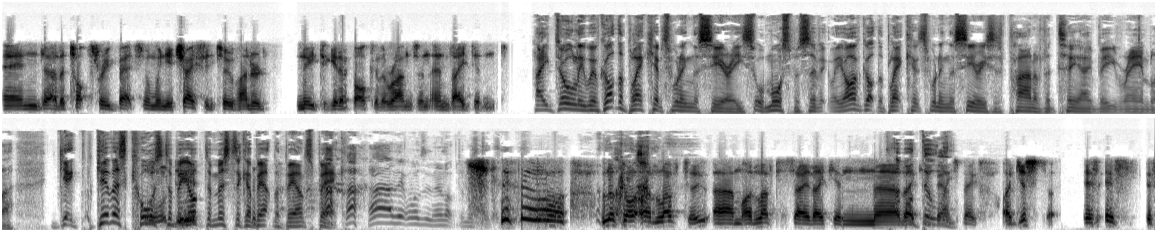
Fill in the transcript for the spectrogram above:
And uh, the top three batsmen, when you're chasing 200, need to get a bulk of the runs, and, and they didn't. Hey, Dooley, we've got the Black Caps winning the series, or more specifically, I've got the Black Caps winning the series as part of the TAB Rambler. G- give us cause to be optimistic about the bounce back. that wasn't an optimistic. Look, I, would love to. Um, I'd love to say they can uh, they can bounce back. I just if if if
